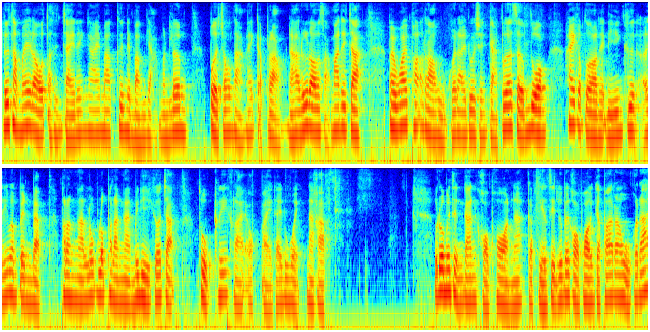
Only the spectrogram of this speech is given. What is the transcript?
หรือทำให้เราตัดสินใจได้ง่ายมากขึ้นในบางอย่างมันเริ่มเปิดช่องทางให้กับเรานะหรือเราสามารถที่จะไปไหว้พระราหูก็ได้ด้วยเช่นกันเพื่อเสริมดวงให้กับตัวเราเนี่ยดียิ่งขึ้น อันนี้มันเป็นแบบพลังงานลบๆพลังงานไม่ดีก็จะถูกคลี่คลายออกไปได้ด้วยนะครับ รวมไปถึงการขอพรนะกับเสียงสิทธิ์หรือไปขอพรกับพระราหูก็ได้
